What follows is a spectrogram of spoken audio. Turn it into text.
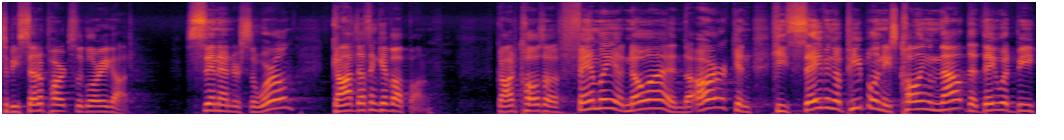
to be set apart to the glory of God. Sin enters the world. God doesn't give up on them. God calls a family, a Noah and the ark, and he's saving a people and he's calling them out that they would be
